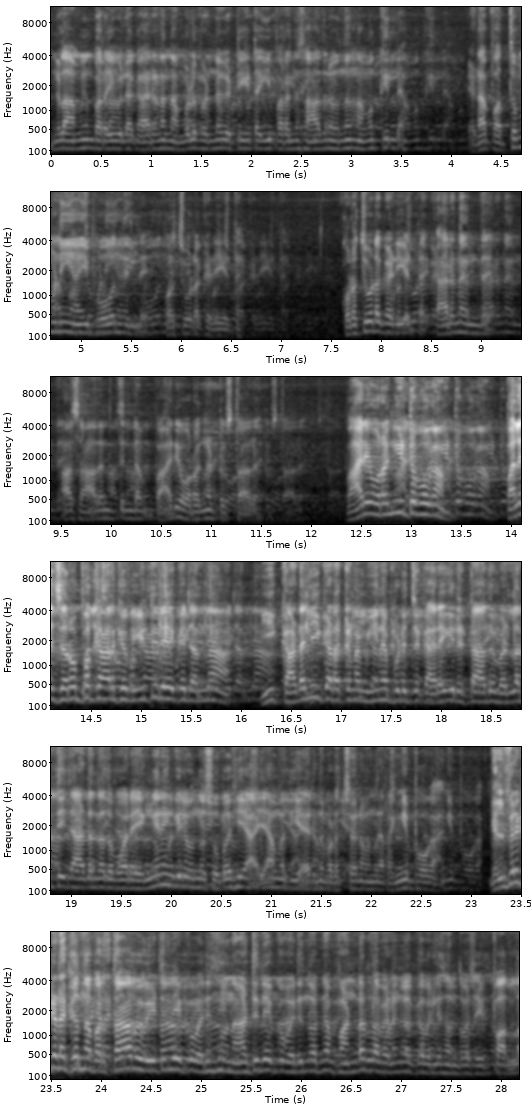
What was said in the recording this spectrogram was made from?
നിങ്ങൾ അമ്മയും പറയൂല കാരണം നമ്മൾ പെണ്ണ് കെട്ടിയിട്ട് ഈ പറഞ്ഞ സാധനം ഒന്നും നമുക്കില്ല. എടാ പത്ത് മണിയായി പോകുന്നില്ലേ? കുറച്ചുകൂടെ കഴിയട്ടെ. കുറച്ചുകൂടെ കഴിയട്ടെ. കാരണം എന്ത്? ആ സാധനത്തിന്റെ ഭാര്യ ഉറങ്ങട്ടെ ഉസ്താദെ. ഭാര്യ ഉറങ്ങിയിട്ട് പോകാം. പല ചെറുപ്പക്കാർക്ക് വീട്ടിലേക്ക് ചെന്ന ഈ കടലിൽ കിടക്കണ മീനെ പിടിച്ച് കരയിലിട്ട് അത് വെള്ളത്തിൽ ചാടുന്നത് പോലെ എങ്ങനെങ്കിലും ഒന്ന് സുബഹിയായാ മതിയായിരുന്നു പടച്ചോനെ ഒന്ന് ഇറങ്ങിപ്പോകാൻ ഗൾഫിൽ കിടക്കുന്ന ഭർത്താവ് വീട്ടിലേക്ക് വരുന്നു നാട്ടിലേക്ക് വരുന്നു പറഞ്ഞാൽ പണ്ടുള്ള പെണ്ണുങ്ങൾക്ക് വലിയ സന്തോഷം. ഇപ്പൊ അല്ല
